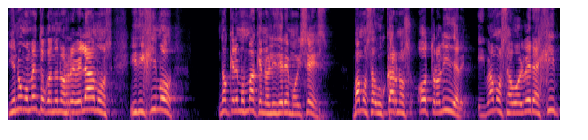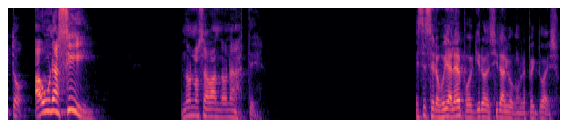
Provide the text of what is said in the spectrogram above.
Y en un momento cuando nos rebelamos y dijimos, no queremos más que nos lidere Moisés, vamos a buscarnos otro líder y vamos a volver a Egipto, aún así, no nos abandonaste. Ese se los voy a leer porque quiero decir algo con respecto a eso.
